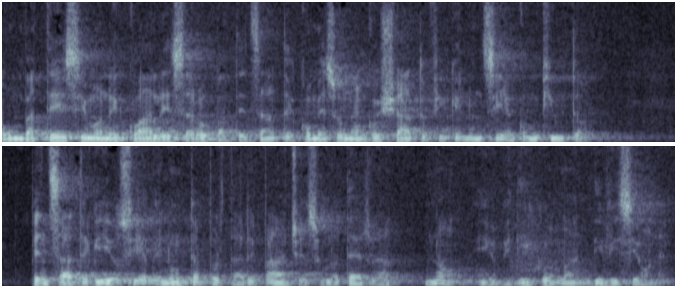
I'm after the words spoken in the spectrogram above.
Ho un battesimo nel quale sarò battezzato e come sono angosciato finché non sia compiuto. Pensate che io sia venuto a portare pace sulla terra? No, io vi dico, ma divisione.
